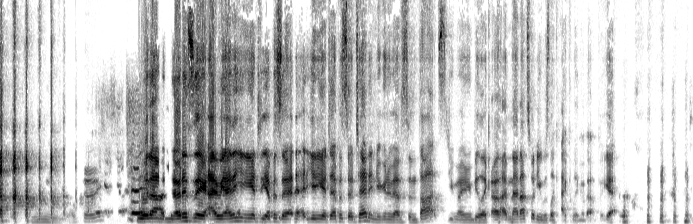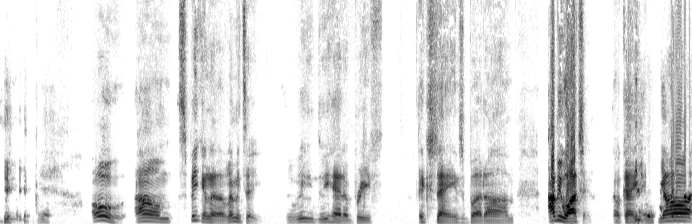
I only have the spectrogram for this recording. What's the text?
Mm, okay. Without noticing, I mean, I think you can get to the episode, you get to episode ten, and you're going to have some thoughts. You might even be like, "Oh, I mean, that's what he was like heckling about." But yeah, Oh, um, speaking of, let me tell you, we we had a brief exchange, but um, I'll be watching. Okay, and y'all,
